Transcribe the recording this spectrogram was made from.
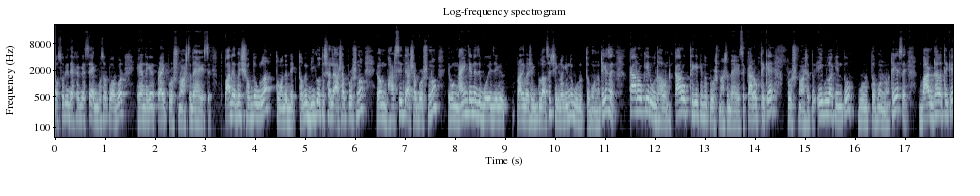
বছরই দেখা গেছে, এক বছর পর পর এখান থেকে প্রায় প্রশ্ন আসতে দেখা গেছে। তো পারিভাষিক শব্দগুলো তোমাদের দেখতে হবে। বিগত সালে আসা প্রশ্ন এবং ভার্সিটিতে আসা প্রশ্ন এবং নাইন টেনে যে বইয়ে যে পারিভাষিকগুলো আছে সেগুলো কিন্তু গুরুত্বপূর্ণ, ঠিক আছে? কারকের উদাহরণ, কারক থেকে কিন্তু প্রশ্ন আসে, দেখা গেছে, কারক থেকে প্রশ্ন আসে, তো এগুলা কিন্তু গুরুত্বপূর্ণ, ঠিক আছে? বাগধারা থেকে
